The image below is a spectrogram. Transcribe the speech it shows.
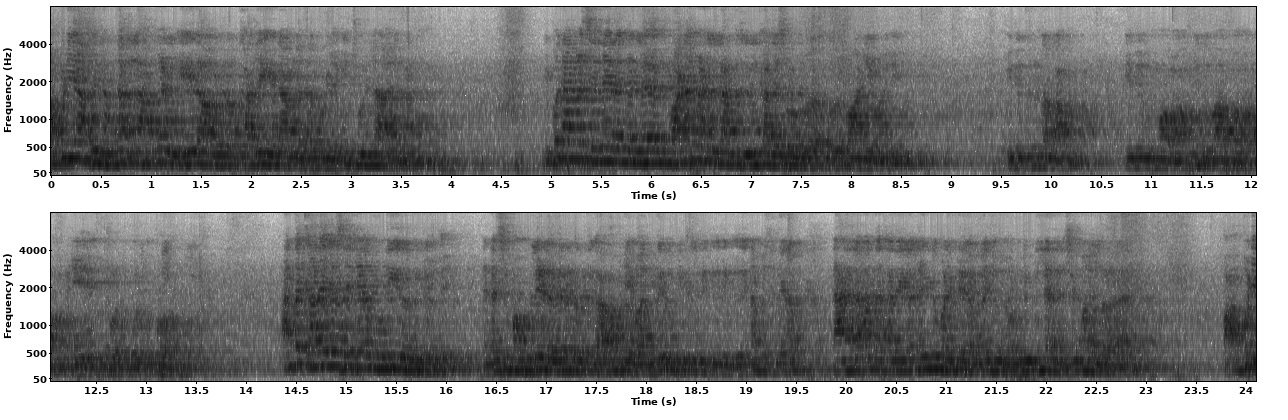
அப்படியாக இருந்தால் நாங்கள் ஏதாவது ஒரு கதையை நாங்கள் அந்த பிள்ளைக்கு சொல்ல ஆரம்பிப்போம். இப்போ நாங்கள் சில நேரங்களில் படங்கள் நாங்கள் கதை சொல்ற ஒரு பாணி ஒன்று இது கிண்ணலாம் இது உமாவாம் இது பாப்பாவாம் அப்படியே போட்டு போட்டு போகிறோம் அந்த கதைகள் சில நேரம் முடிகிறதுக்கு இல்லை என்ன சும்மா பிள்ளைகளை விரட்டுறதுக்காக அப்படியே வந்து இருக்குது இருக்குது நம்ம சில நேரம் நாங்களாம் அந்த கதைகள் ரெண்டு மணி நேரம் சொல்லுவோம். ஒன்று இல்லை சும்மா இல்லை அப்படி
